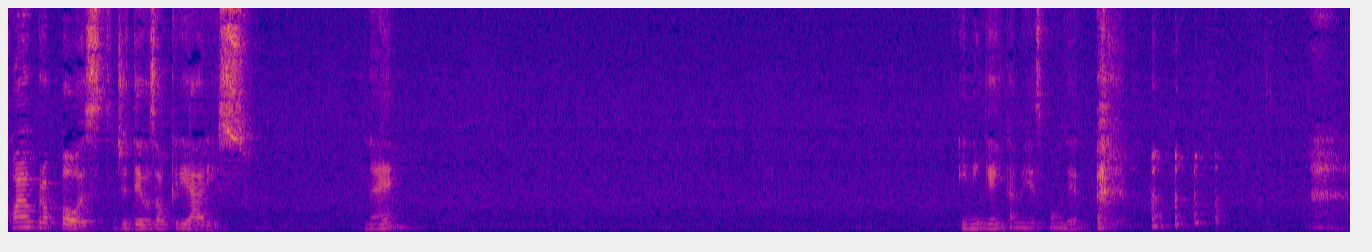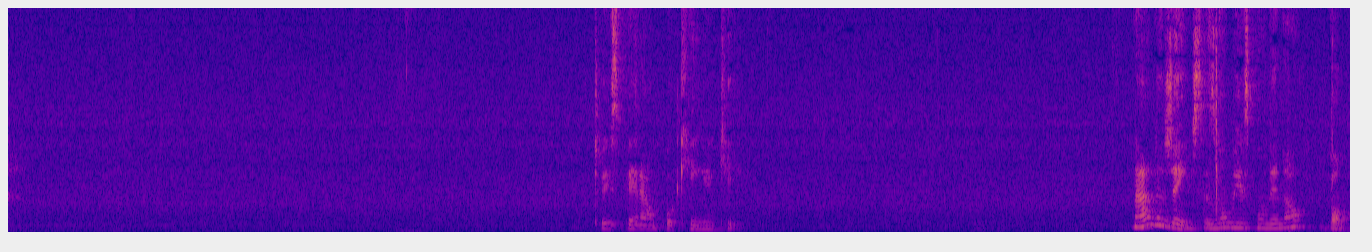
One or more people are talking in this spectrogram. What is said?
Qual é o propósito de Deus ao criar isso? Né? Ninguém tá me respondendo. Deixa eu esperar um pouquinho aqui. Nada, gente. Vocês vão me responder, não? Bom,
